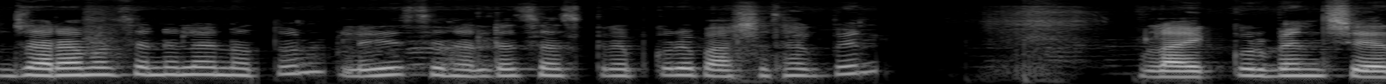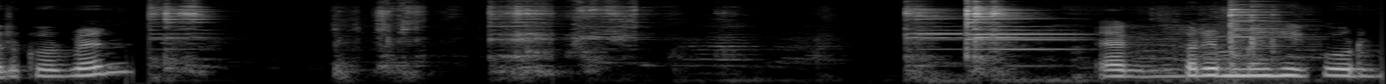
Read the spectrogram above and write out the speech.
যারা আমার চ্যানেলে নতুন প্লিজ চ্যানেলটা সাবস্ক্রাইব করে পাশে থাকবেন। লাইক করবেন শেয়ার করবেন। একবারে মিহি করব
